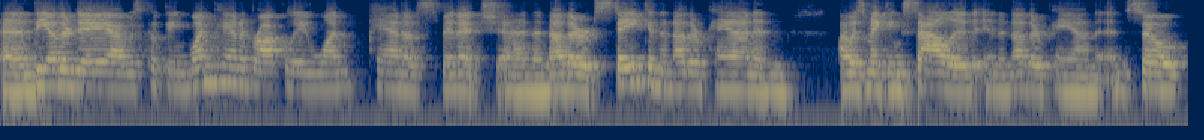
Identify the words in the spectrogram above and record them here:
and the other day i was cooking one pan of broccoli one pan of spinach and another steak in another pan and i was making salad in another pan and so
